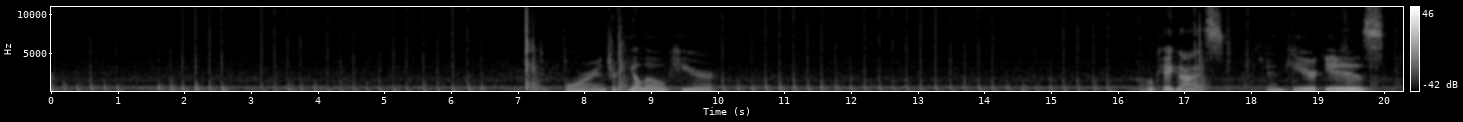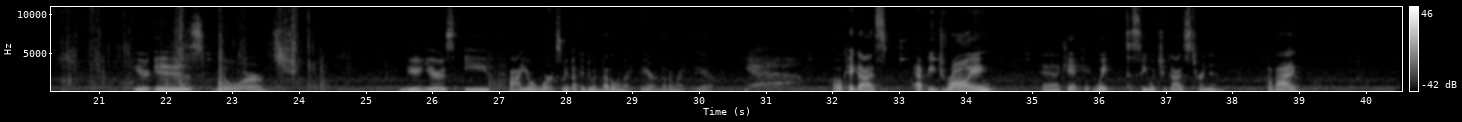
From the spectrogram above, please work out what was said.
Do orange or yellow here. Okay, guys. And here is, here is your New Year's Eve fireworks. Maybe I could do another one right there, another right there. Yeah. Okay, guys. Happy drawing. And I can't wait to see what you guys turn in. Bye-bye.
